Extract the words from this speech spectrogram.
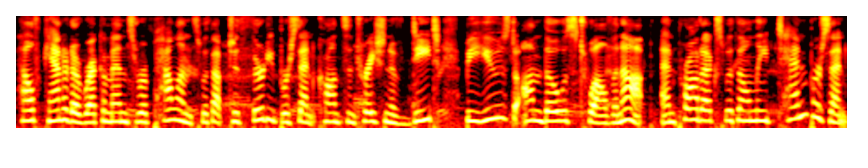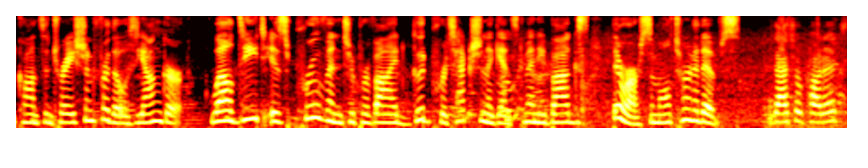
Health Canada recommends repellents with up to 30% concentration of DEET be used on those 12 and up, and products with only 10% concentration for those younger. While DEET is proven to provide good protection against many bugs, there are some alternatives. Natural products,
